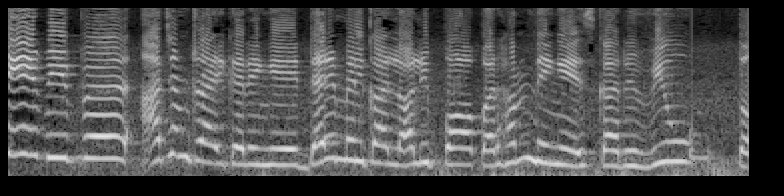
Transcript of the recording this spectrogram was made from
हे पीपल आज हम ट्राई करेंगे डेरी मिल्क का लॉलीपॉप और हम देंगे इसका रिव्यू तो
